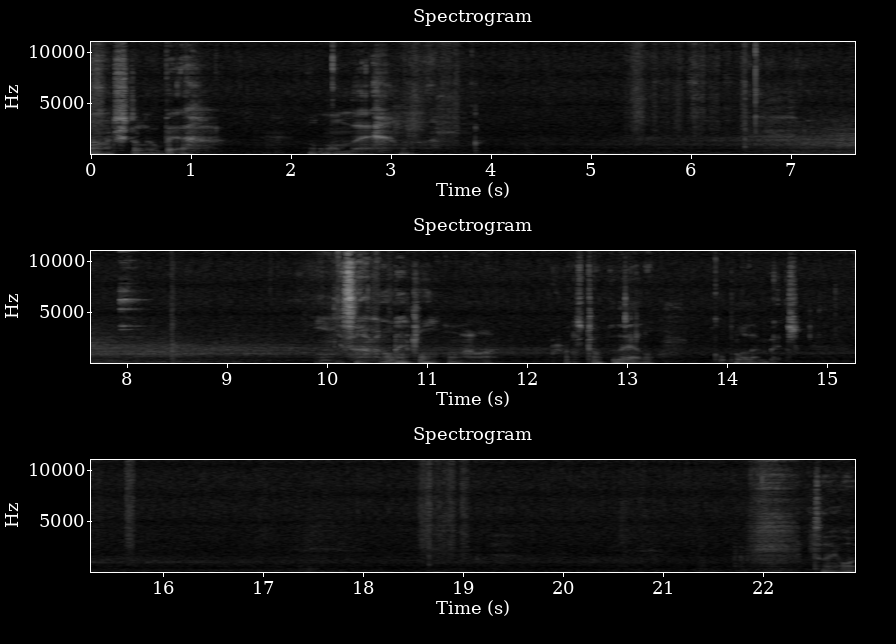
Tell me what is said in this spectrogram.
Oh, just a little bit of one there. Let's have a little oh, across top of there, look. a couple of them bits. Tell you what,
